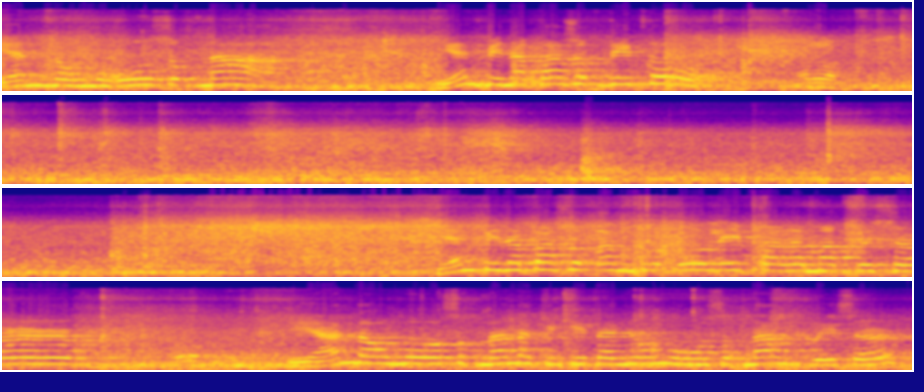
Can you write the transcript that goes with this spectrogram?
Yan, umuusok na. Yan, pinapasok dito. Ano? Yan, pinapasok ang broccoli para ma-preserve. Yan, na umuusok na. Nakikita niyo, umuusok na ang freezer.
